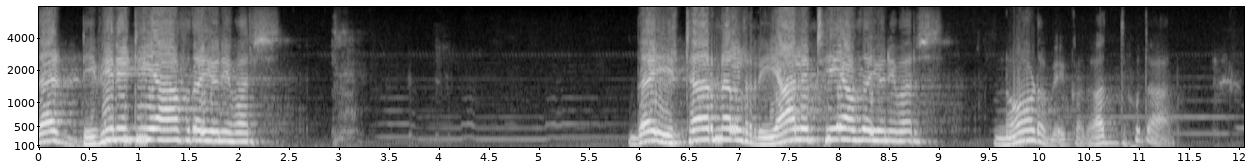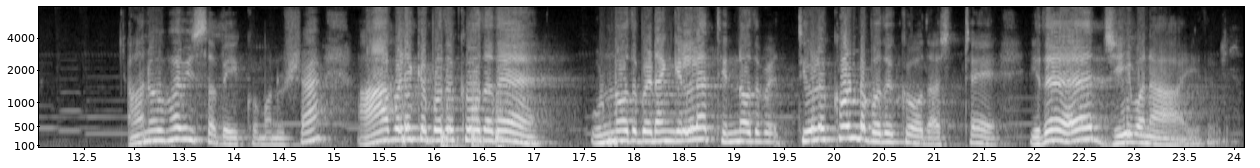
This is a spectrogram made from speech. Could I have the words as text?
the divinity of the universe the eternal reality of the universe ನೋಡಬೇಕು ಅದು ಅದ್ಭುತ ಅದು. ಅನುಭವಿಸಬೇಕು ಮನುಷ್ಯ. ಆ ಬಳಿಕ ಬದುಕೋದದೆ, ಉಣ್ಣೋದು ಬಿಡಂಗಿಲ್ಲ, ತಿನ್ನೋದು ಬಿ, ತಿಳ್ಕೊಂಡು ಬದುಕೋದು ಅಷ್ಟೇ. ಇದ ಜೀವನ ಇದು.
